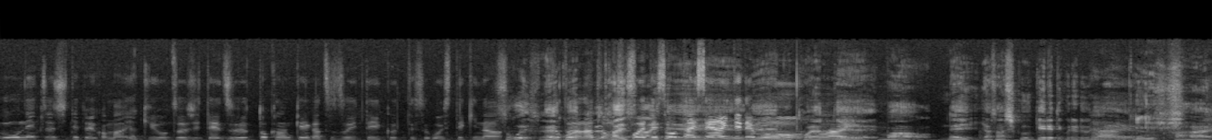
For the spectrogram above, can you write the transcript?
をね通じてというかまあ野球を通じてずっと関係が続いていくってすごい素敵なすごいですね。ことだなと思うこうやってそう対戦相手でもこうやって、はい。まあね優しく受け入れてくれるんで、ははい。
